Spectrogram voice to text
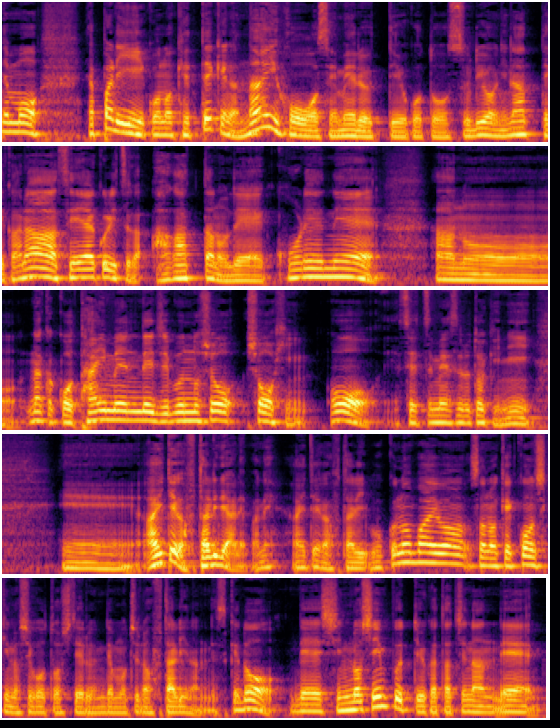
でも、やっぱりこの決定権がない方を攻めるっていうことをするようになってから制約率が上がったので、これね、あのー、なんかこう対面で自分の商品を説明するときに、えー、相手が二人であればね、相手が二人。僕の場合はその結婚式の仕事をしてるんで、もちろん二人なんですけど、で、新郎新婦っていう形なんで、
